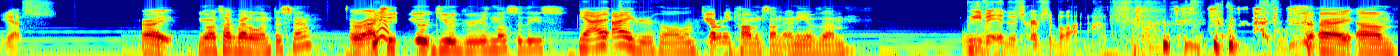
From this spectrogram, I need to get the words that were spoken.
yes. All right, you want to talk about Olympus now? Or actually, do, you, do you agree with most of these? Yeah, I, I agree with all of them. Do you have any comments on any of them? Leave it in the description below. All right. Um.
